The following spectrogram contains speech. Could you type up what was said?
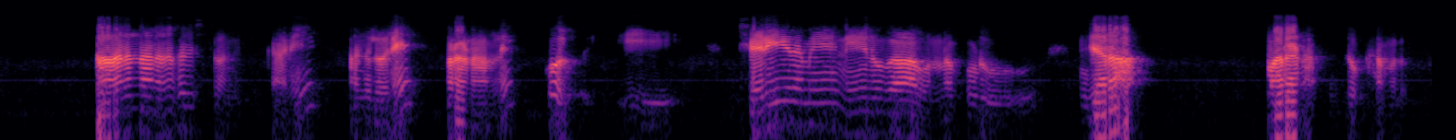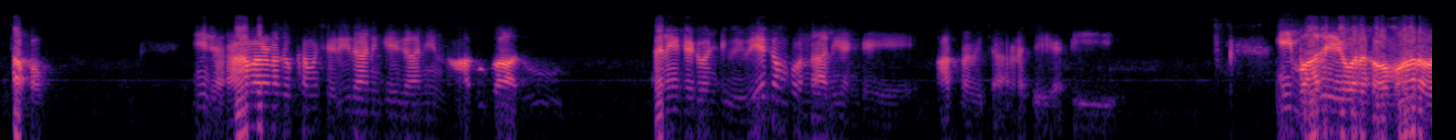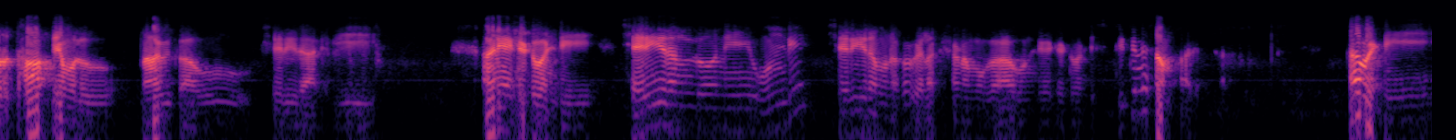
ఆనందాన్ని అనుభవిస్తోంది కానీ అందులోనే ప్రాణాలని కోల్పోయి శరీరమే నేనుగా ఉన్నప్పుడు జర మరణ దుఃఖములు తపవు ఈ జరామరణ దుఃఖము శరీరానికే గాని నాకు కాదు అనేటటువంటి వివేకం పొందాలి అంటే ఆత్మవిచారణ చేయండి. ఈ బాల్యవన కౌమార వృద్ధాప్యములు నావి కావు శరీరానివి. అనేటటువంటి శరీరంలోనే ఉండి శరీరమునకు విలక్షణముగా ఉండేటటువంటి స్థితిని సంపాదించాలి. కాబట్టి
